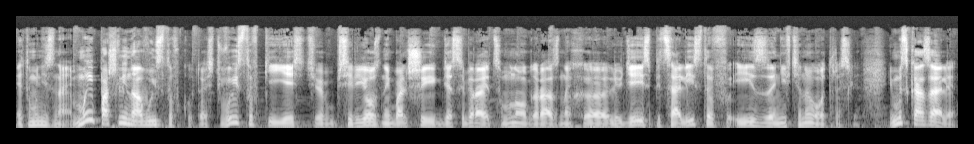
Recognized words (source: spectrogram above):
Это мы не знаем. Мы пошли на выставку. То есть выставки есть э, серьезные, большие, где собирается много разных э, людей, специалистов из нефтяной отрасли. И мы сказали,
